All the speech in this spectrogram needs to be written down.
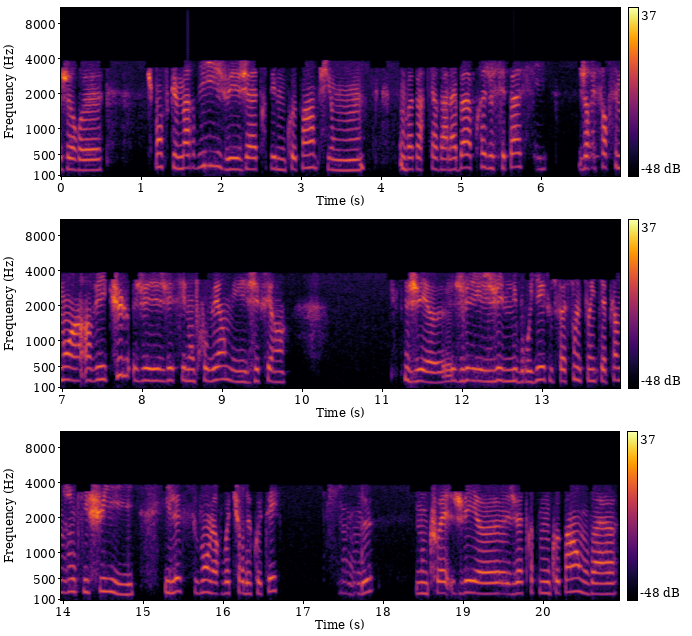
Genre, euh, je pense que mardi, je vais, j'ai attrapé mon copain, puis on, on va partir vers là-bas. Après, je sais pas si j'aurai forcément un, véhicule. Je vais, essayer d'en trouver un, mais j'ai fait un, je vais, euh, je vais, je vais me débrouiller. De toute façon, étant donné qu'il y a plein de gens qui fuient, ils laissent souvent leur voiture de côté. Deux. Donc ouais, je vais, euh, je vais attraper mon copain. On va,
